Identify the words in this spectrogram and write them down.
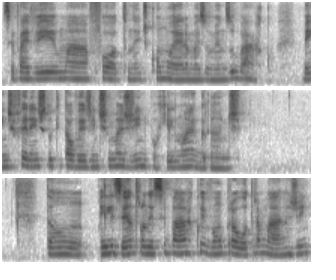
você vai ver uma foto né, de como era mais ou menos o barco. Bem diferente do que talvez a gente imagine, porque ele não é grande. Então, eles entram nesse barco e vão para outra margem,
